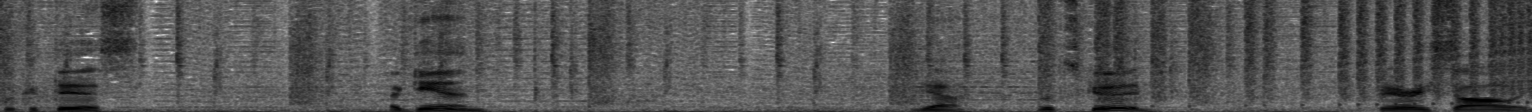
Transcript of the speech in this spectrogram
Look at this. Again. Yeah, looks good. Very solid.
